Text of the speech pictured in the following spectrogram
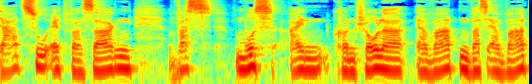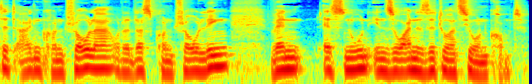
dazu etwas sagen. Was muss ein Controller erwarten? Was erwartet ein Controller oder das Controlling, wenn es nun in so eine Situation kommt?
